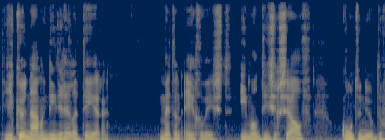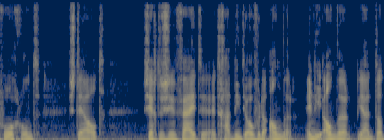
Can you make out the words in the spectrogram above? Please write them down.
Je kunt namelijk niet relateren met een egoïst. Iemand die zichzelf continu op de voorgrond stelt, zegt dus in feite, het gaat niet over de ander. En die ander, ja, dat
